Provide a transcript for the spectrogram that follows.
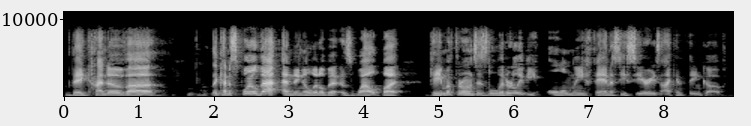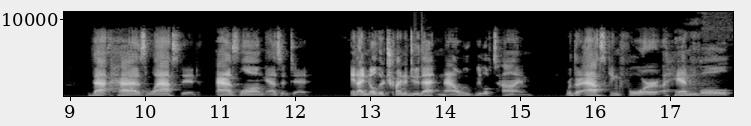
they kind of uh they kind of spoiled that ending a little bit as well. But Game of Thrones is literally the only fantasy series I can think of that has lasted as long as it did. And I know they're trying to do that now with Wheel of Time, where they're asking for a handful mm.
